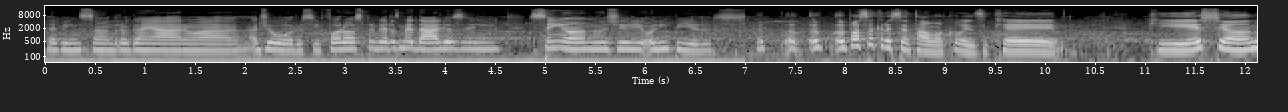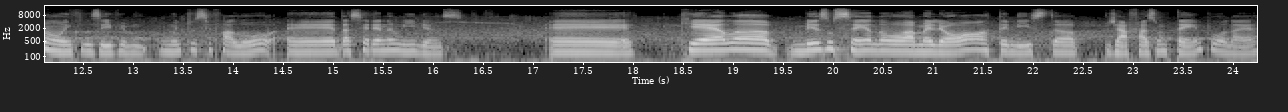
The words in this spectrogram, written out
Jaqueline Sandra ganharam a, a de ouro, assim. Foram as primeiras medalhas em 100 anos de Olimpíadas. Eu, eu, eu posso acrescentar uma coisa, que é que esse ano, inclusive, muito se falou é da Serena Williams. É, que ela, mesmo sendo a melhor tenista já faz um tempo, né?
